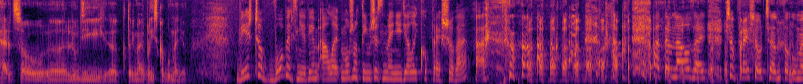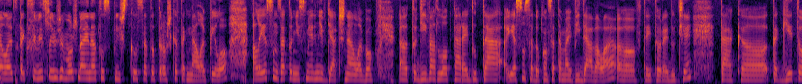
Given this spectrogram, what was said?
hercov, eh, ľudí, eh, ktorí majú blízko k umeniu? Vieš čo, vôbec neviem, ale možno tým, že sme nedaleko Prešova a, a tam naozaj, čo Prešov, to umelec, tak si myslím, že možno aj na tú spíšku sa to troška tak nalepilo. Ale ja som za to nesmierne vďačná, lebo to divadlo, tá reduta, ja som sa dokonca tam aj vydávala v tejto redute, tak, tak je to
